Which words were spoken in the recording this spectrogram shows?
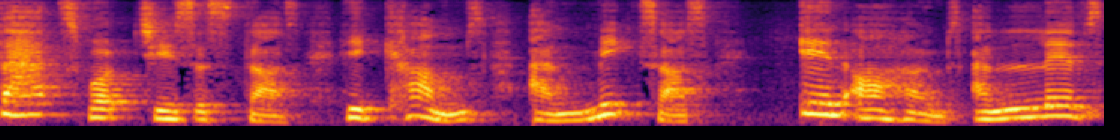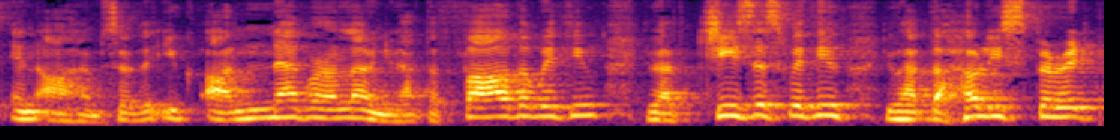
that's what Jesus does. He comes and meets us in our homes and lives in our homes so that you are never alone. You have the Father with you, you have Jesus with you, you have the Holy Spirit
